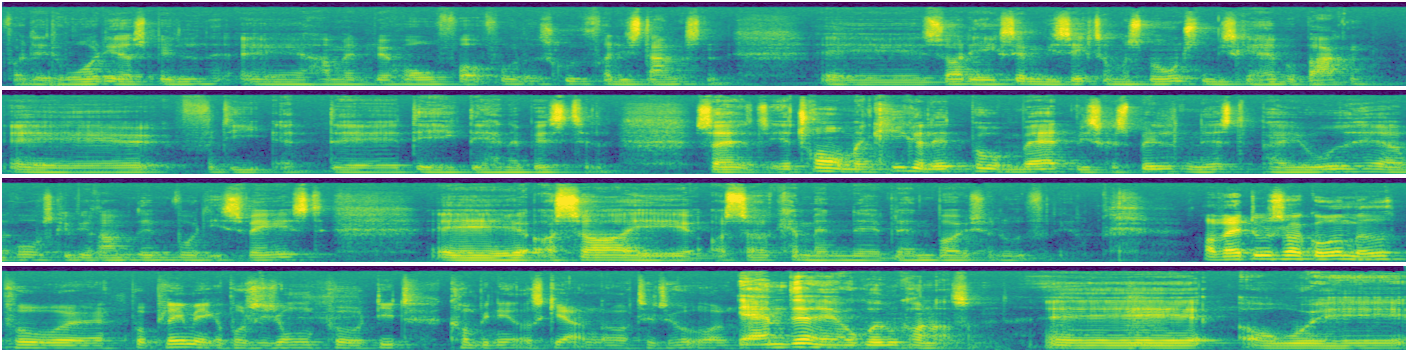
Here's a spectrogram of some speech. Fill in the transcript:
for lidt hurtigere spil? Øh, har man behov for at få noget skud fra distancen? Øh, så er det eksempelvis ikke Thomas Mogensen, vi skal have på bakken, øh, fordi at, øh, det er ikke det, han er bedst til. Så jeg, jeg tror, man kigger lidt på, hvad vi skal spille den næste periode her, hvor skal vi ramme dem, hvor de er svagest, øh, og, så, øh, og så kan man øh, blande bøjserne ud for det. Og hvad er du så gået med på, øh, på playmaker-position på dit kombinerede skjern og TTH-hold? Jamen, der er jeg jo gået med Conradsen. Øh, og øh,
